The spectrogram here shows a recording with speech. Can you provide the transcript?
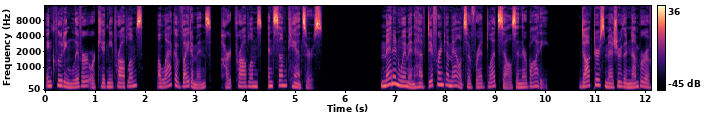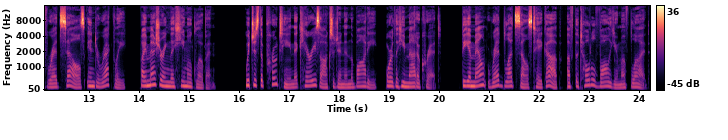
including liver or kidney problems, a lack of vitamins, heart problems, and some cancers. Men and women have different amounts of red blood cells in their body. Doctors measure the number of red cells indirectly by measuring the hemoglobin, which is the protein that carries oxygen in the body, or the hematocrit, the amount red blood cells take up of the total volume of blood.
